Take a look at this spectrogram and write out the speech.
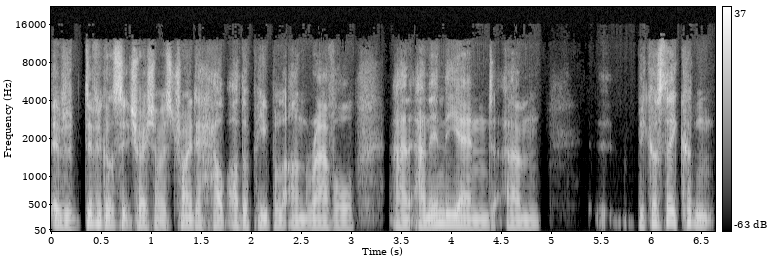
it was a difficult situation. I was trying to help other people unravel, and and in the end, um, because they couldn't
